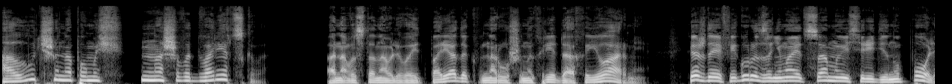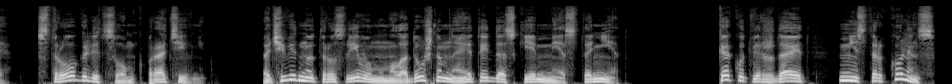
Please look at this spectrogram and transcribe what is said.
а лучше на помощь нашего дворецкого. Она восстанавливает порядок в нарушенных рядах ее армии. Каждая фигура занимает самую середину поля, строго лицом к противнику. Очевидно, трусливым и малодушным на этой доске места нет. Как утверждает мистер Коллинз,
